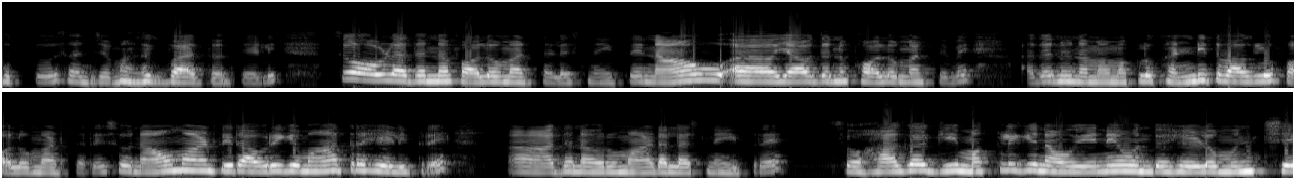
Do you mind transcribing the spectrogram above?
ಹೊತ್ತು ಸಂಜೆ ಮಲಗಬಾರ್ದು ಅಂತೇಳಿ. ಸೊ ಅವಳು ಅದನ್ನು ಫಾಲೋ ಮಾಡ್ತಾಳೆ ಸ್ನೇಹಿತರೆ. ನಾವು ಯಾವುದನ್ನು ಫಾಲೋ ಮಾಡ್ತೇವೆ, ಅದನ್ನು ನಮ್ಮ ಮಕ್ಕಳು ಖಂಡಿತವಾಗ್ಲೂ ಫಾಲೋ ಮಾಡ್ತಾರೆ. ಸೊ ನಾವು ಮಾಡ್ದಿರ ಅವರಿಗೆ ಮಾತ್ರ ಹೇಳಿದರೆ ಅದನ್ನು ಅವರು ಮಾಡಲ್ಲ ಸ್ನೇಹಿತರೆ. ಸೊ ಹಾಗಾಗಿ ಮಕ್ಕಳಿಗೆ ನಾವು ಏನೇ ಒಂದು ಹೇಳೋ ಮುಂಚೆ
